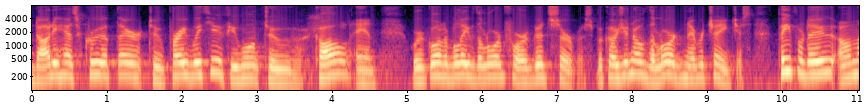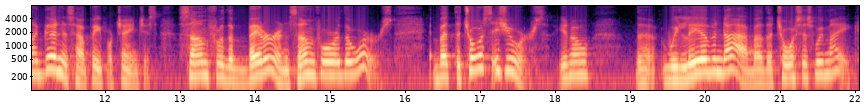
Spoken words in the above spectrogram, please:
Dottie has a crew up there to pray with you if you want to call, and we're going to believe the Lord for a good service because you know the Lord never changes. People do. Oh my goodness, how people changes. Some for the better and some for the worse. But the choice is yours. You know, the, we live and die by the choices we make.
